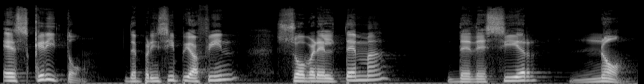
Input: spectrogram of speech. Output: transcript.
escrito de principio a fin sobre el tema de decir no.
